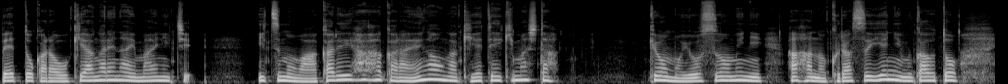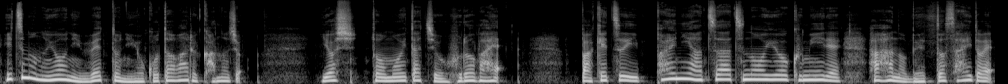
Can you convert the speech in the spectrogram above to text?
ベッドから起き上がれない毎日。いつもは明るい母から笑顔が消えていきました。今日も様子を見に母の暮らす家に向かうといつものようにベッドに横たわる彼女。よしと思い立ちお風呂場へ。バケツいっぱいに熱々のお湯を汲み入れ母のベッドサイドへ。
